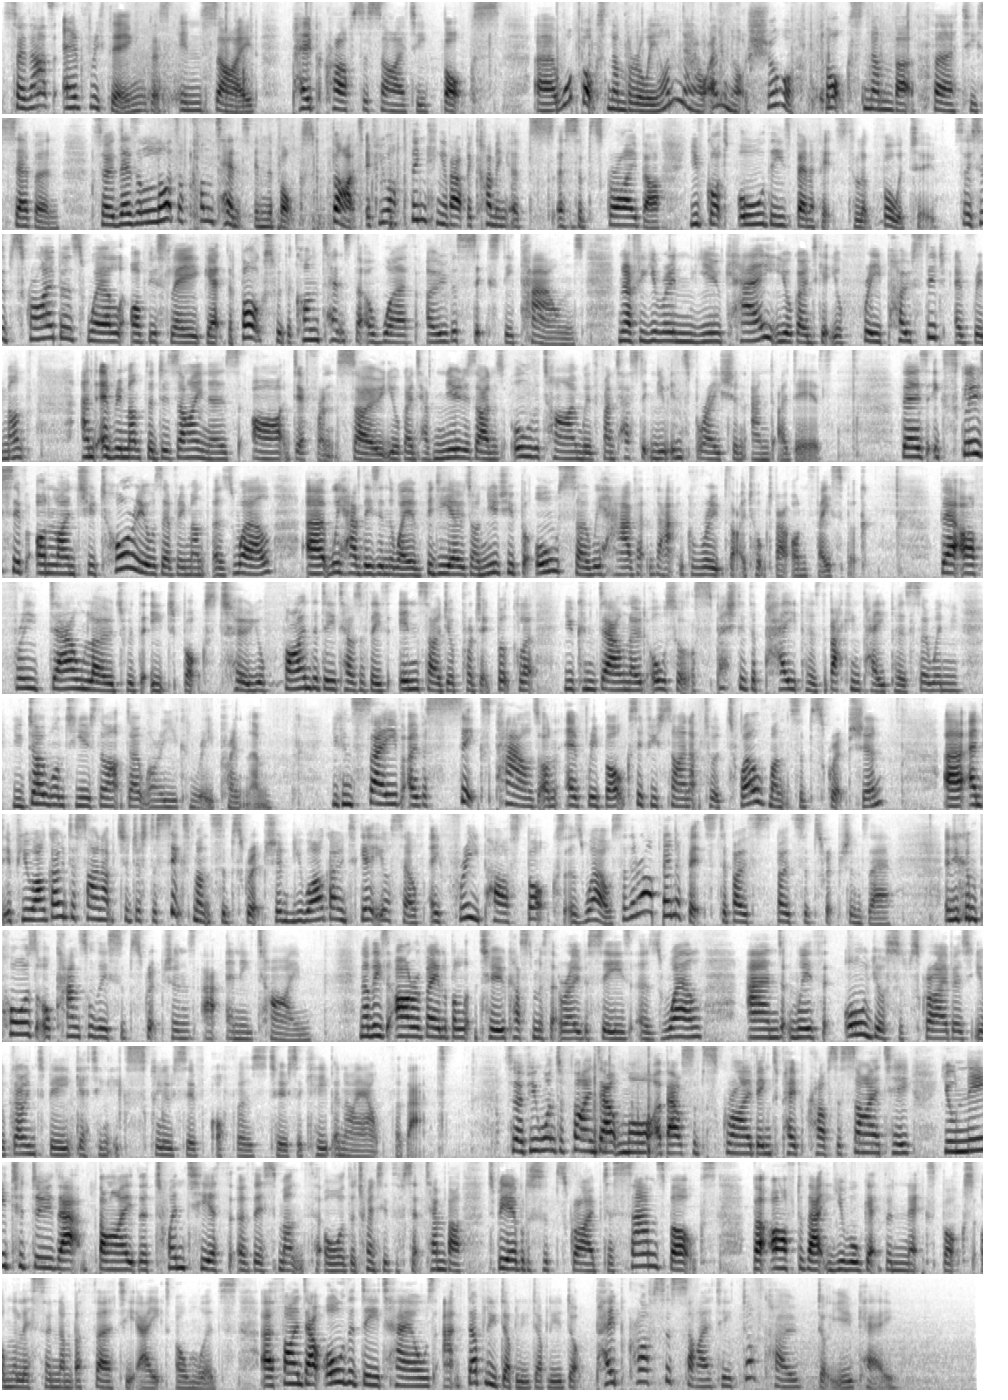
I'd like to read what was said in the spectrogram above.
So that's everything that's inside Papercraft Society box. Uh, what box number are we on now? I'm not sure. Box number 37. So there's a lot of contents in the box, but if you are thinking about becoming a, a subscriber, you've got all these benefits to look forward to. So subscribers will obviously get the box with the contents that are worth over £60. Now if you're in the UK, you're going to get your free postage every month and every month the designers are different. So you're going to have new designers all the time with fantastic new inspiration and ideas. There's exclusive online tutorials every month as well. Uh, we have these in the way of videos on YouTube, but also we have that group that I talked about on Facebook. There are free downloads with each box too. You'll find the details of these inside your project booklet. You can download all sorts, especially the papers, the backing papers. So when you, don't want to use them up, don't worry, you can reprint them. You can save over £6 on every box if you sign up to a 12 month subscription. Uh, and if you are going to sign up to just a six month subscription, you are going to get yourself a free past box as well. So there are benefits to both, both subscriptions there. And you can pause or cancel these subscriptions at any time. Now these are available to customers that are overseas as well. And with all your subscribers, you're going to be getting exclusive offers too. So keep an eye out for that. So if you want to find out more about subscribing to Papercraft Society, you'll need to do that by the 20th of this month or the 20th of September to be able to subscribe to Sam's box. But after that, you will get the next box on the list, so number 38 onwards. Uh, find out all the details at www.papercraftsociety.co.uk.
